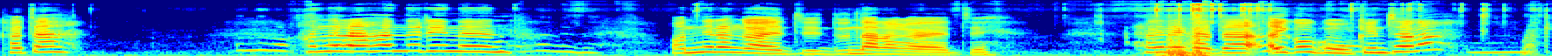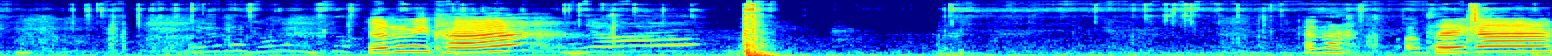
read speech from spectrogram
가자. 하늘아, 하늘이는 언니랑 가야지, 누나랑 가야지. 하늘이 가자. 아이고, 고 괜찮아? 여름이 가. 안녕. 가자. 잘 가.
